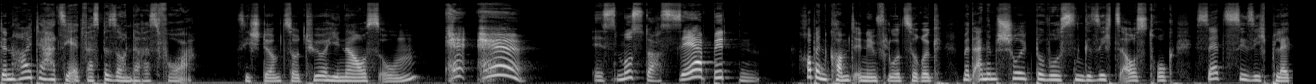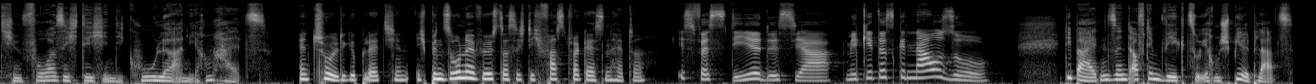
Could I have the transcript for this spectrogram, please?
denn heute hat sie etwas Besonderes vor. Sie stürmt zur Tür hinaus um. Es muss doch sehr bitten. Robin kommt in den Flur zurück. Mit einem schuldbewussten Gesichtsausdruck setzt sie sich Plättchen vorsichtig in die Kuhle an ihrem Hals. Entschuldige, Blättchen. Ich bin so nervös, dass ich dich fast vergessen hätte. Ich verstehe das ja. Mir geht es genauso. Die beiden sind auf dem Weg zu ihrem Spielplatz.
